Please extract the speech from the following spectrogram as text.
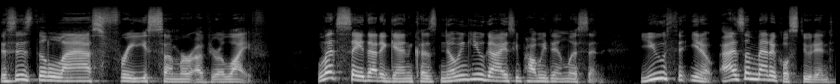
This is the last free summer of your life. Let's say that again because knowing you guys, you probably didn't listen. You, you know, as a medical student,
